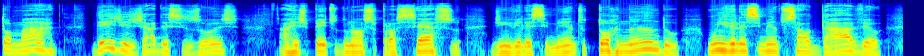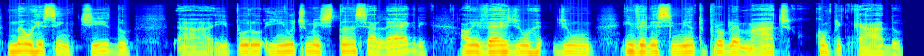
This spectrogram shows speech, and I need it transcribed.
tomar desde já decisões a respeito do nosso processo de envelhecimento, tornando um envelhecimento saudável, não ressentido uh, e, por, em última instância, alegre, ao invés de um, de um envelhecimento problemático, complicado,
